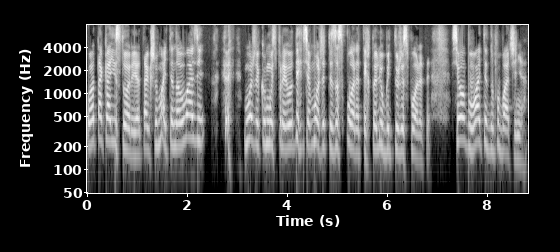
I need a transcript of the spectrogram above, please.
От така історія. Так що майте на увазі, може комусь пригодиться, можете заспорити, хто любить дуже спорити. Все, бувайте, до побачення.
